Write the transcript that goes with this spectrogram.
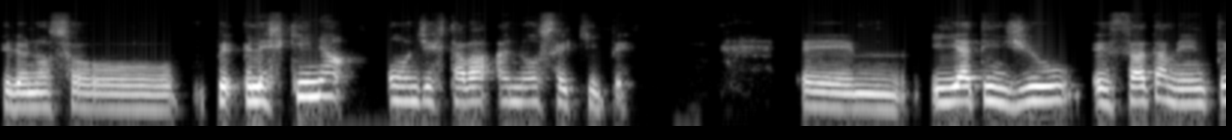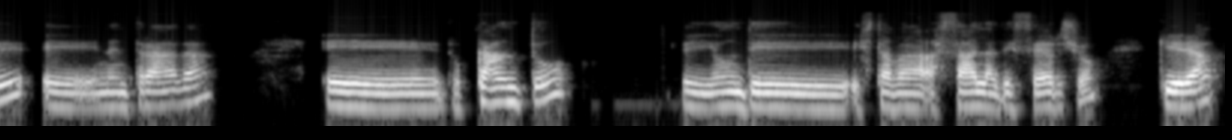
pelo nosso, pela esquina onde estava a nossa equipe. Eh, e atingiu exatamente eh, na entrada do canto onde estava a sala de Sérgio, que era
